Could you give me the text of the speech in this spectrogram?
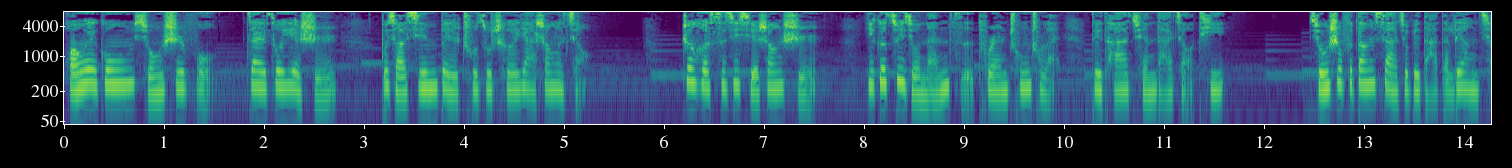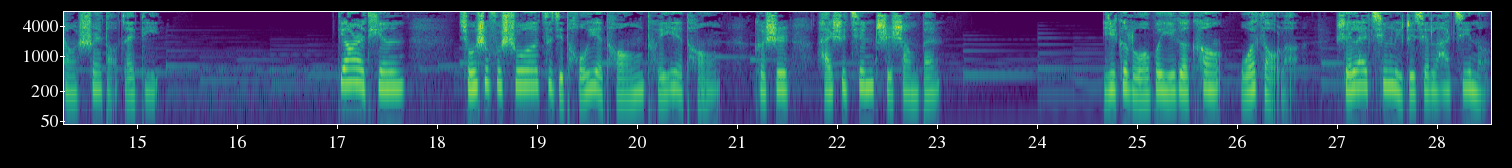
环卫工熊师傅在作业时不小心被出租车压伤了脚，正和司机协商时，一个醉酒男子突然冲出来对他拳打脚踢，熊师傅当下就被打得踉跄摔倒在地。第二天，熊师傅说自己头也疼，腿也疼，可是还是坚持上班。一个萝卜一个坑，我走了，谁来清理这些垃圾呢？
